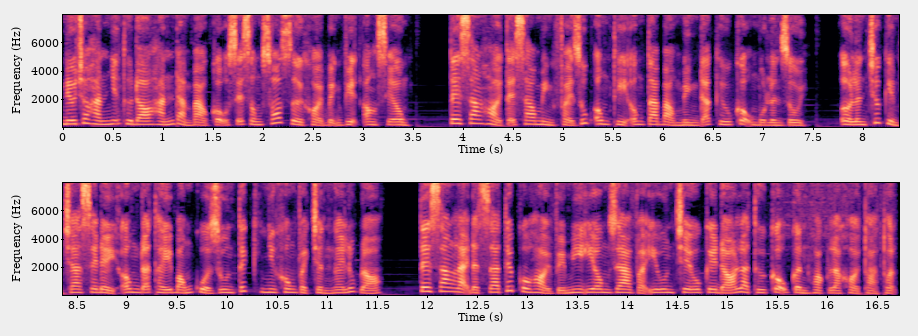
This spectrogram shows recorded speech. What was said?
Nếu cho hắn những thứ đó hắn đảm bảo cậu sẽ sống sót rời khỏi bệnh viện Ong Seong. Tê Sang hỏi tại sao mình phải giúp ông thì ông ta bảo mình đã cứu cậu một lần rồi. Ở lần trước kiểm tra xe đẩy ông đã thấy bóng của Jun Tích nhưng không vạch trần ngay lúc đó. Tê Sang lại đặt ra tiếp câu hỏi về Mi Yeong Ja và Yoon Cheoke đó là thứ cậu cần hoặc là khỏi thỏa thuận.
